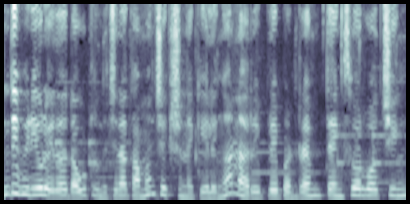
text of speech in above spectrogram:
இந்த வீடியோவில் ஏதாவது டவுட் இருந்துச்சுன்னா கமெண்ட் செக்ஷனில் கேளுங்க. நான் ரிப்ளை பண்ணுறேன் தேங்க்ஸ் ஃபார் வாட்சிங்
